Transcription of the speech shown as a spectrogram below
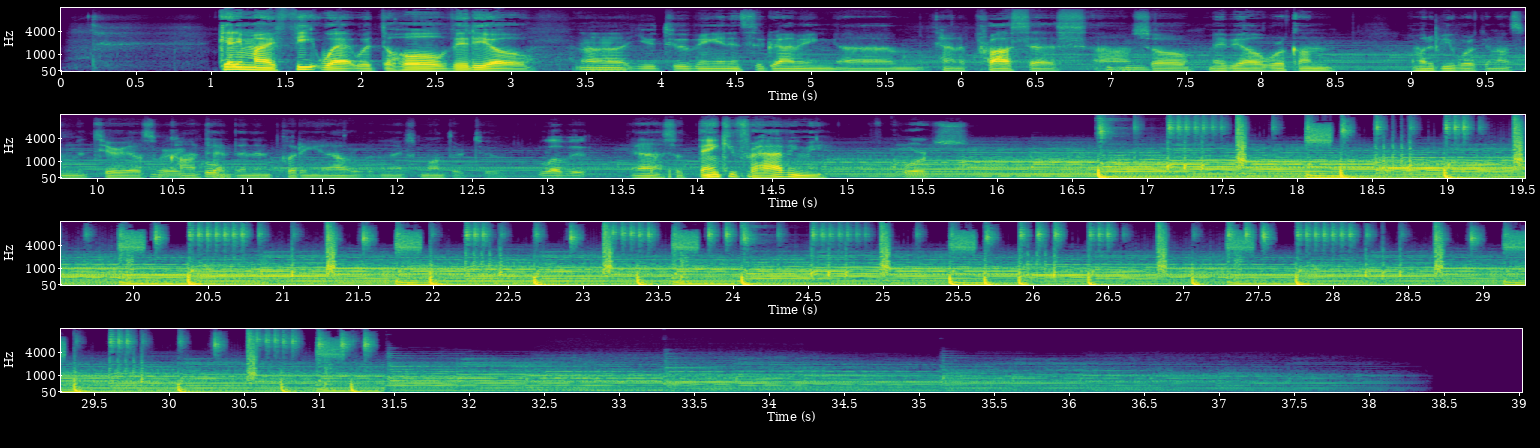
getting my feet wet with the whole video, uh, YouTubing and Instagramming um, kind of process. Um, So maybe I'll work on. I'm going to be working on some material, some Very content, and then putting it out over the next month or two. Love it. Yeah. So thank you for having me. Of course.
